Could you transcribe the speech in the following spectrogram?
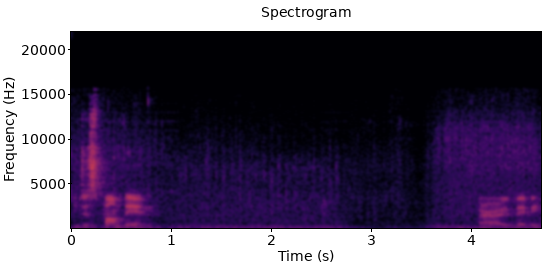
he just pumped in. Where are you, baby?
